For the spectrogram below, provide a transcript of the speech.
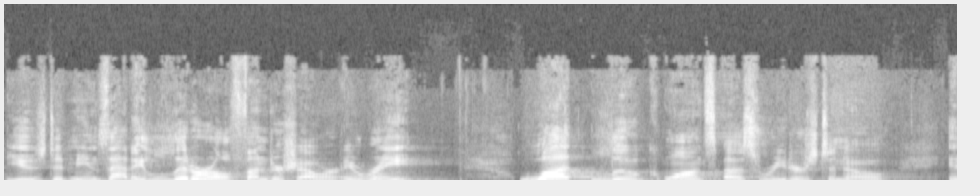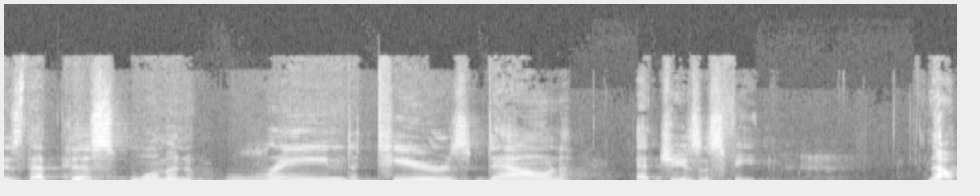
used, it means that a literal thunder shower, a rain. What Luke wants us readers to know is that this woman rained tears down at Jesus' feet. Now,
